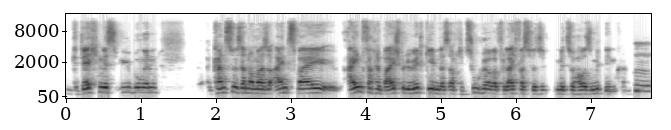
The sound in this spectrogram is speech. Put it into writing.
Gedächtnisübungen. Kannst du uns dann nochmal so ein, zwei einfache Beispiele mitgeben, dass auch die Zuhörer vielleicht was für mit zu Hause mitnehmen können? Hm.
